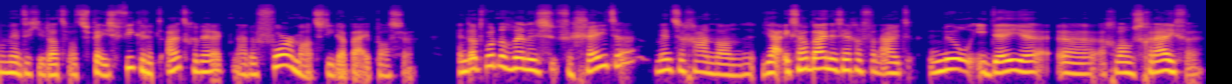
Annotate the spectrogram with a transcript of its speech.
het moment dat je dat wat specifieker hebt uitgewerkt, naar de formats die daarbij passen. En dat wordt nog wel eens vergeten. Mensen gaan dan, ja, ik zou bijna zeggen vanuit nul ideeën uh, gewoon schrijven.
